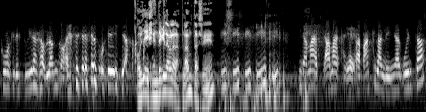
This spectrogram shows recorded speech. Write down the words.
como si le estuvieras hablando a él o ella. Oye, hay gente que le habla a las plantas, ¿eh? Sí, sí, sí, sí, sí. Y además, además, eh, además que la leña cuenta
